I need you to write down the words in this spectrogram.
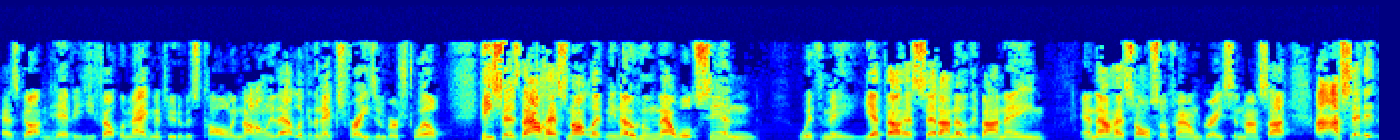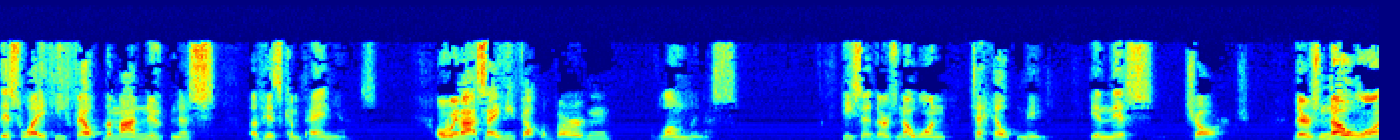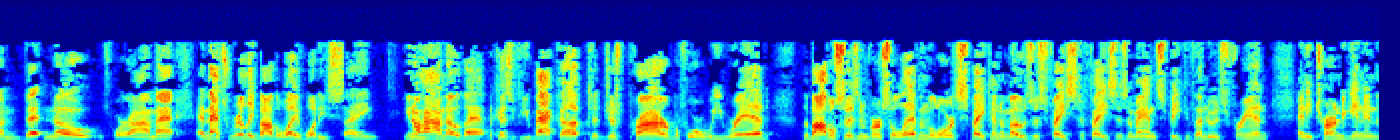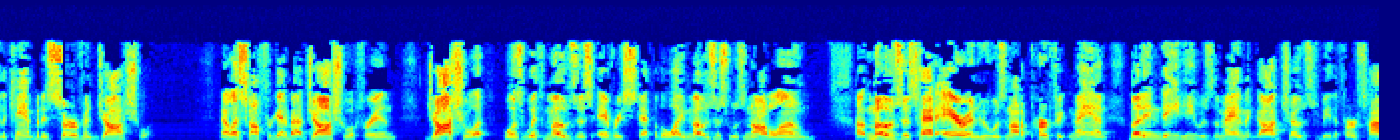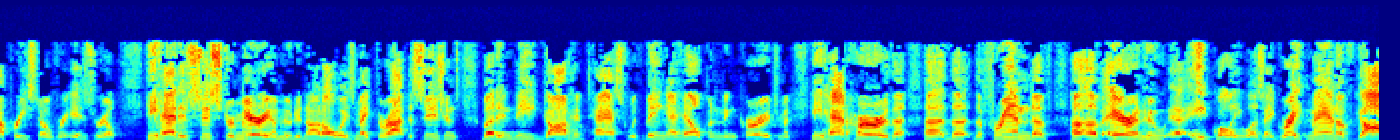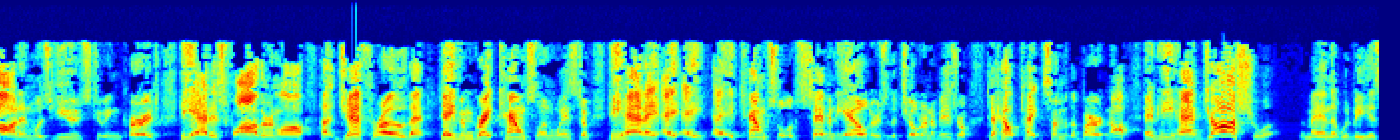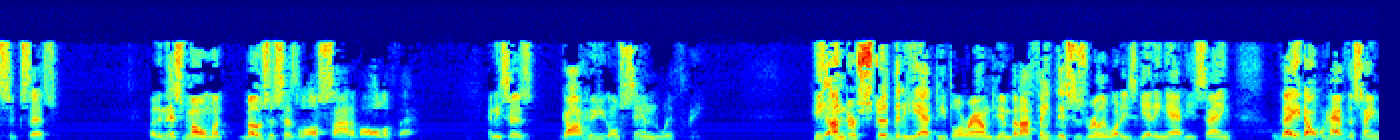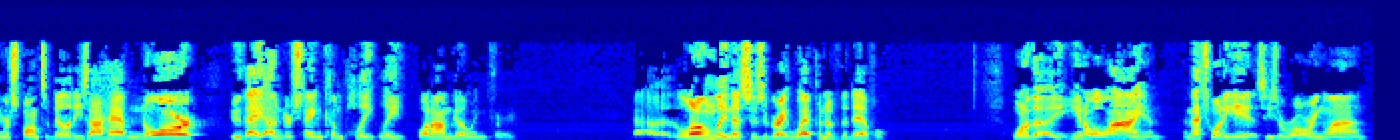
has gotten heavy. He felt the magnitude of his calling. Not only that, look at the next phrase in verse 12. He says, Thou hast not let me know whom thou wilt send with me. Yet thou hast said, I know thee by name and thou hast also found grace in my sight. I, I said it this way, he felt the minuteness of his companions. Or we might say he felt the burden of loneliness. He said, there's no one to help me in this charge. There's no one that knows where I'm at. And that's really, by the way, what he's saying. You know how I know that? Because if you back up to just prior before we read, the Bible says in verse 11, the Lord spake unto Moses face to face as a man speaketh unto his friend, and he turned again into the camp, but his servant Joshua. Now let's not forget about Joshua, friend. Joshua was with Moses every step of the way. Moses was not alone. Uh, Moses had Aaron who was not a perfect man, but indeed he was the man that God chose to be the first high priest over Israel. He had his sister Miriam who did not always make the right decisions, but indeed God had tasked with being a help and encouragement. He had Hur, the, uh, the, the friend of, uh, of Aaron who uh, equally was a great man of God and was used to encourage. He had his father-in-law, uh, Jethro that gave him great counsel and wisdom. He had a, a, a, a council of 70 elders of the children of Israel to help take some of the burden off. And he had Joshua, the man that would be his successor. But in this moment, Moses has lost sight of all of that. And he says, God, who are you going to send with me? He understood that he had people around him, but I think this is really what he's getting at. He's saying, they don't have the same responsibilities I have, nor do they understand completely what I'm going through. Uh, loneliness is a great weapon of the devil. One of the, you know, a lion, and that's what he is. He's a roaring lion.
